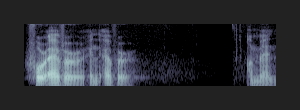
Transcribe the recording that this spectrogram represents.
forever and ever. Amen.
